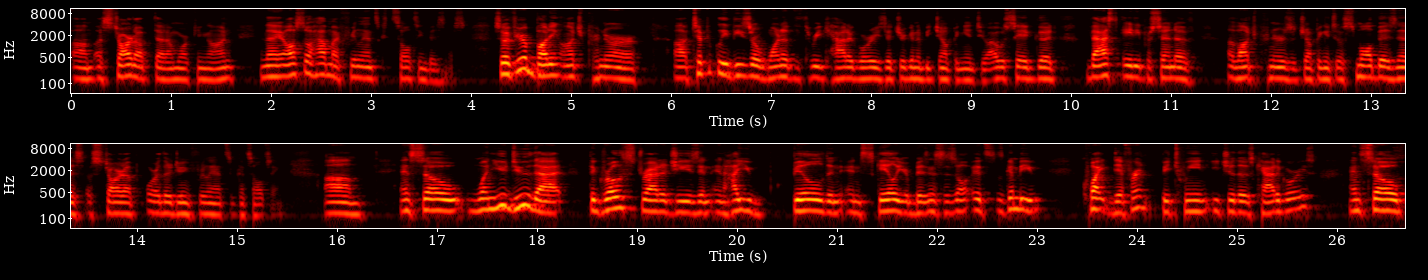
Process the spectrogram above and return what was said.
um, a startup that I'm working on, and then I also have my freelance consulting business. So if you're a budding entrepreneur, uh, typically these are one of the three categories that you're going to be jumping into. I would say a good vast 80% of of entrepreneurs are jumping into a small business, a startup, or they're doing freelance and consulting. Um, and so when you do that, the growth strategies and, and how you build and, and scale your business is all, it's, it's going to be quite different between each of those categories. And so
